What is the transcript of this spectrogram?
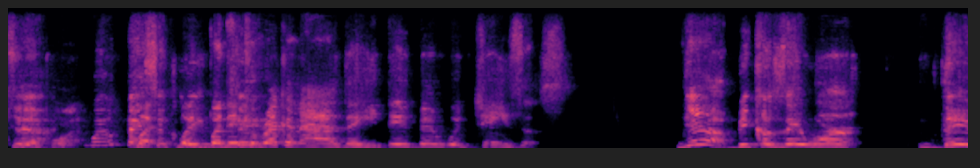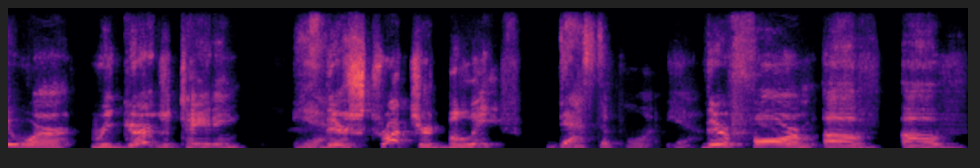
to the point. Well, But, basically, but, but they, could recognize that he they've been with Jesus. yeah, because they weren't they weren't regurgitating Yeah, their structured belief, that's the point. Yeah. their form of of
